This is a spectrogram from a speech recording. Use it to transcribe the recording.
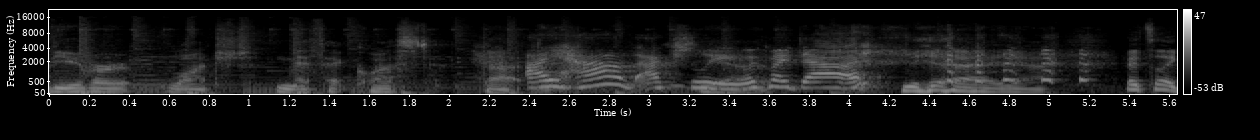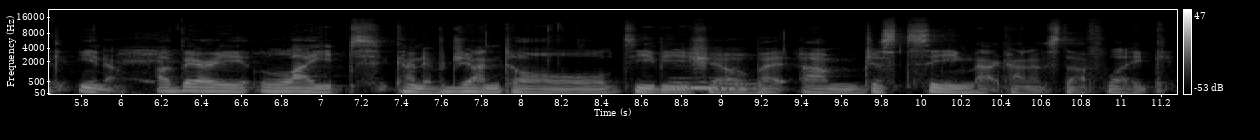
Have you ever watched Mythic Quest? That, I have actually yeah. with my dad. yeah, yeah. It's like, you know, a very light, kind of gentle TV mm-hmm. show, but um just seeing that kind of stuff like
